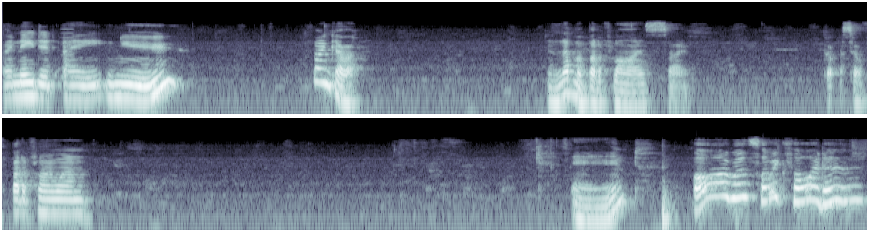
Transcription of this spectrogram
I needed a new phone cover. I love my butterflies, so got myself a butterfly one. And I was so excited.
